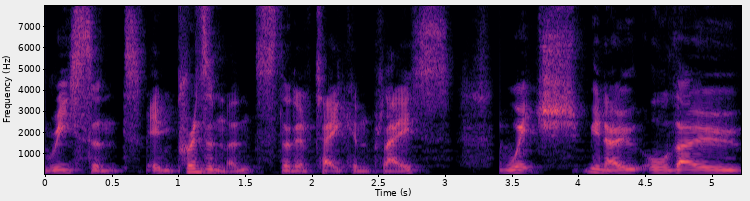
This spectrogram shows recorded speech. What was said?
recent imprisonments that have taken place, which, you know, although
